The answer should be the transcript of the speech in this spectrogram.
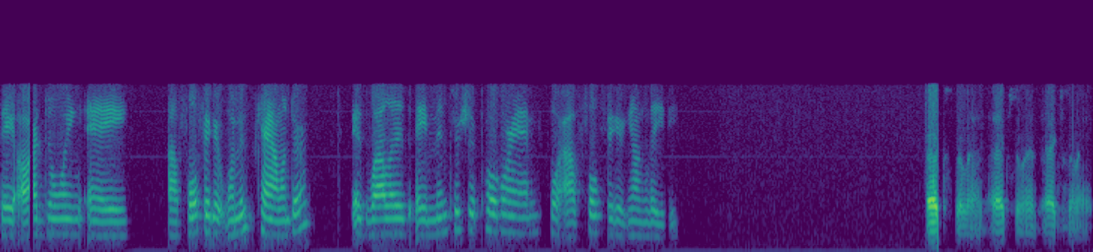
They are doing a, a full figured women's calendar as well as a mentorship program for our full figured young ladies. Excellent, excellent, excellent.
